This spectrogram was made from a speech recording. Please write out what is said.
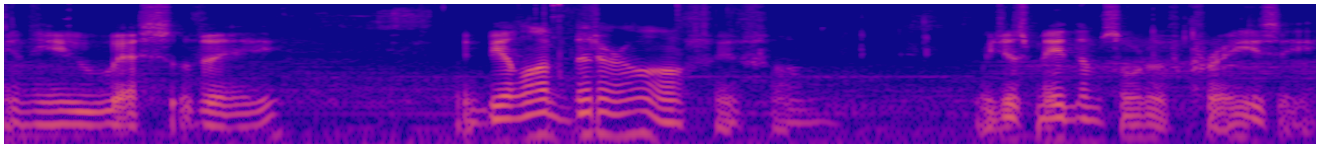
In the US of A. We'd be a lot better off if um, we just made them sort of crazy.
